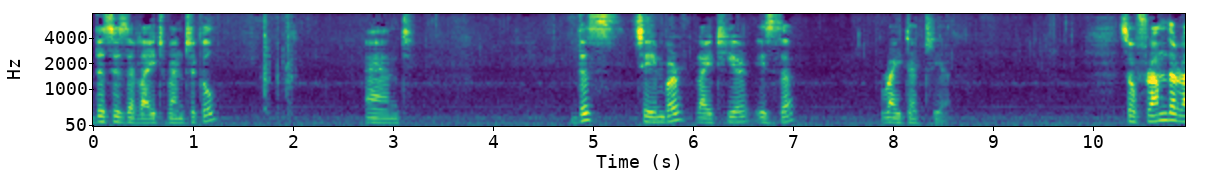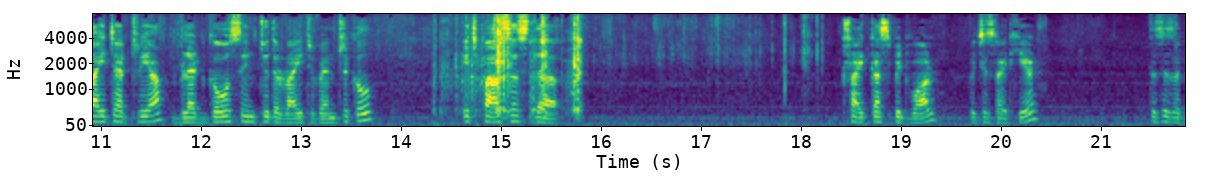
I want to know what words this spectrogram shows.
this is the right ventricle. And this chamber right here is the right atria. So from the right atria blood goes into the right ventricle. It passes the tricuspid valve which is right here. This is a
